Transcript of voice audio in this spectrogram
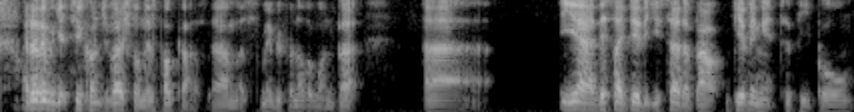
I don't think we get too controversial on this podcast. Um, that's maybe for another one, but uh, yeah, this idea that you said about giving it to people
